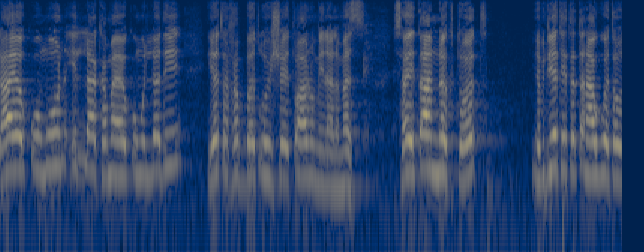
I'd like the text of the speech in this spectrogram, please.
ላ የቁሙን ኢላ ከማ የቁሙ ለዚ የተከበጡ ሸይጣኑ ሚነልመስ ሰይጣን ነክቶት እብዴት የተጠናወተው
